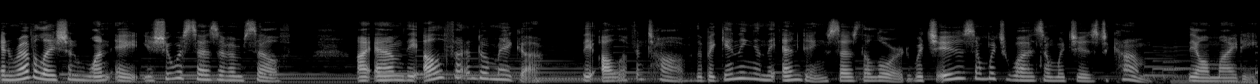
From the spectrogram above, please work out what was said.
In Revelation 1 8, Yeshua says of himself, I am the Alpha and Omega, the Aleph and Tav, the beginning and the ending, says the Lord, which is, and which was, and which is to come, the Almighty.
